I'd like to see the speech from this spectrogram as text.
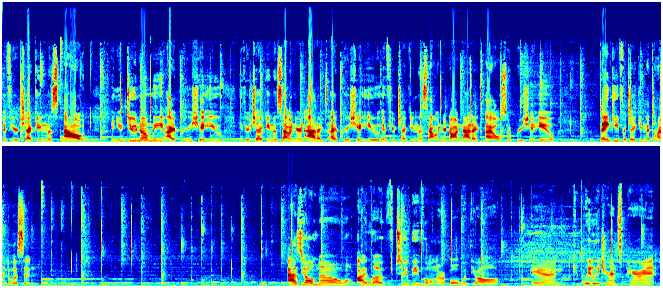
If you're checking this out and you do know me, I appreciate you. If you're checking this out and you're an addict, I appreciate you. If you're checking this out and you're not an addict, I also appreciate you. Thank you for taking the time to listen. As y'all know, I love to be vulnerable with y'all and completely transparent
